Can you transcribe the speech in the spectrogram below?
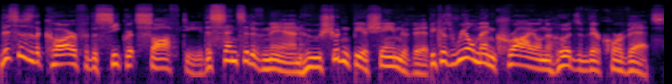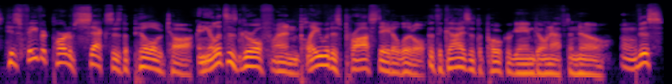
this is the car for the secret softy, the sensitive man who shouldn't be ashamed of it, because real men cry on the hoods of their Corvettes. His favorite part of sex is the pillow talk, and he lets his girlfriend play with his prostate a little, but the guys at the poker game don't have to know. This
